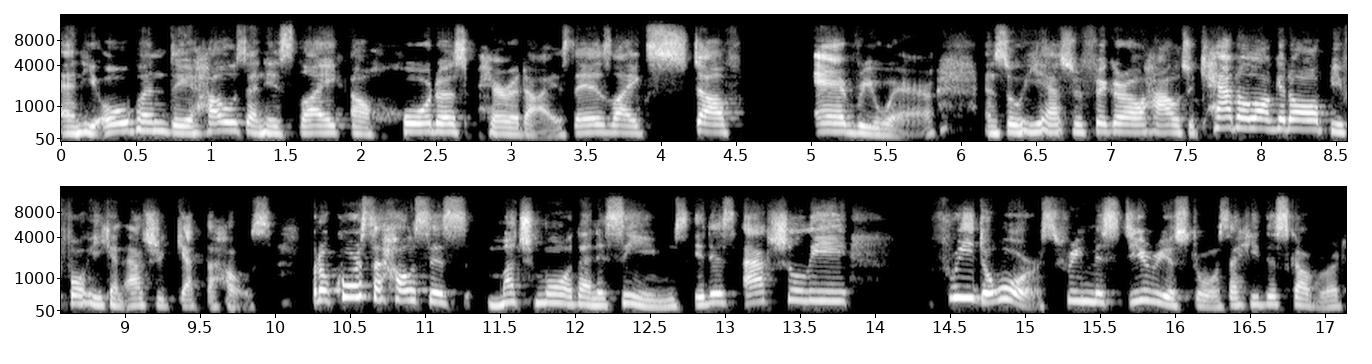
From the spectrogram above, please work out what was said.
and he opened the house and it's like a hoarder's paradise. There's like stuff everywhere. And so he has to figure out how to catalog it all before he can actually get the house. But of course, the house is much more than it seems. It is actually three doors, three mysterious doors that he discovered.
